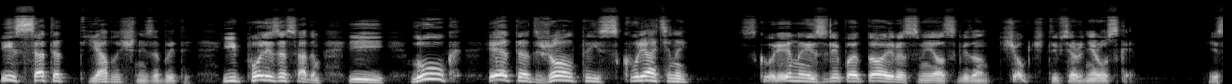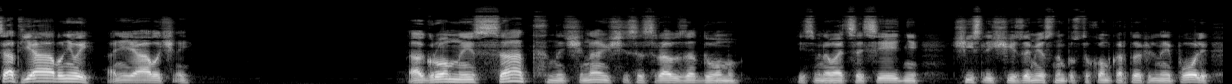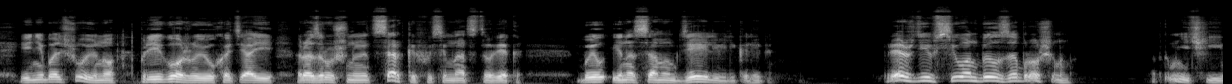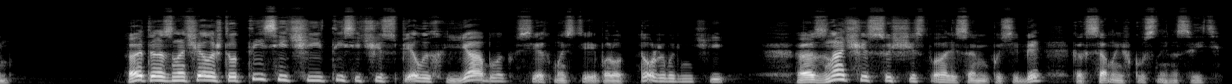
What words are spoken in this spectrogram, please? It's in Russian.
И сад этот яблочный забытый, и поле за садом, и лук этот желтый с курятиной. С куриной слепотой рассмеялся Гвидон. Чокч ты все же не русская. И сад яблоневый, а не яблочный. Огромный сад, начинающийся сразу за домом, если миновать соседний, числящий за местным пастухом картофельное поле, и небольшую, но пригожую, хотя и разрушенную церковь XVIII века, был и на самом деле великолепен. Прежде всего он был заброшенным, а потом ничьим. Это означало, что тысячи и тысячи спелых яблок всех мастей и пород тоже были ничьи, а значит, существовали сами по себе, как самые вкусные на свете.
